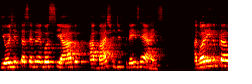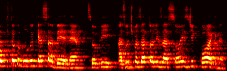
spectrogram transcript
e hoje ele está sendo negociado abaixo de R$ reais. Agora indo para o que todo mundo quer saber, né? Sobre as últimas atualizações de Cogna.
